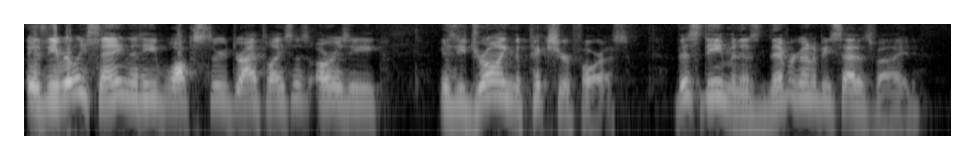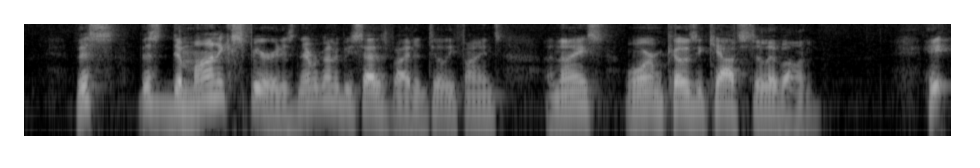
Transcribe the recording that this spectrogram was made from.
is he really saying that he walks through dry places, or is he is he drawing the picture for us? This demon is never going to be satisfied. This this demonic spirit is never going to be satisfied until he finds a nice, warm, cozy couch to live on. He,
